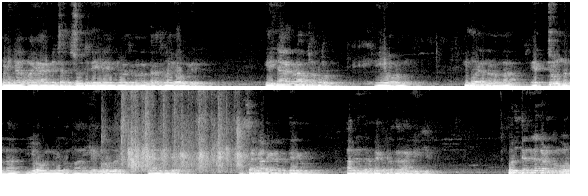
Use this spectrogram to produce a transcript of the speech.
മണിഞ്ഞാറുമായി ആരംഭിച്ച തൃശൂർ ജില്ലയിലെ നിയോജകമണ്ഡലം തലത്തിലുള്ള യോഗങ്ങളിൽ ഇരിഞ്ഞാലക്കുട വന്നപ്പോൾ ഈ യോഗം ഇതുവരെ നടന്ന ഏറ്റവും നല്ല യോഗങ്ങളിൽ ഒന്നായി എന്നുള്ളത് ഞാനിതിന്റെ സംഘാടകരെ പ്രത്യേകം അഭിനന്ദനം രേഖപ്പെടുത്താൻ ആഗ്രഹിക്കുക ഒരു തെരഞ്ഞെടുപ്പ് എടുക്കുമ്പോൾ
